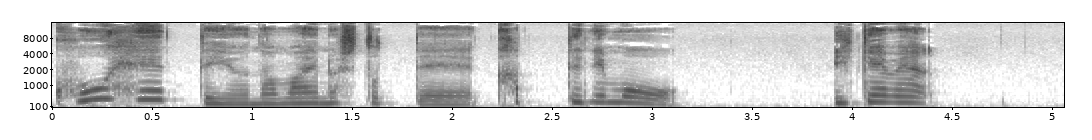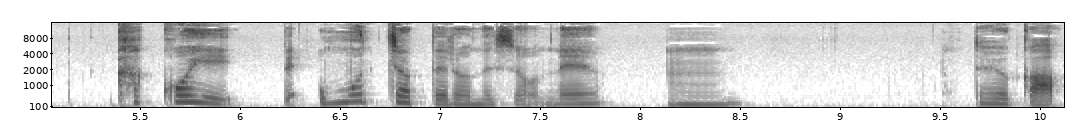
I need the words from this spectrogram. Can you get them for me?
公平っていう名前の人って勝手にもうイケメン、かっこいいって思っちゃってるんですよね。うん。というか、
